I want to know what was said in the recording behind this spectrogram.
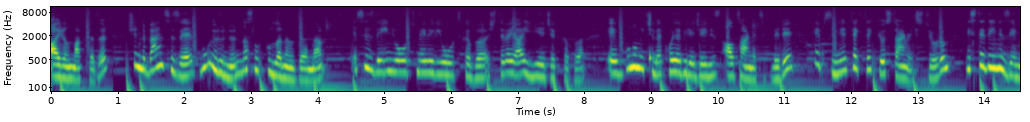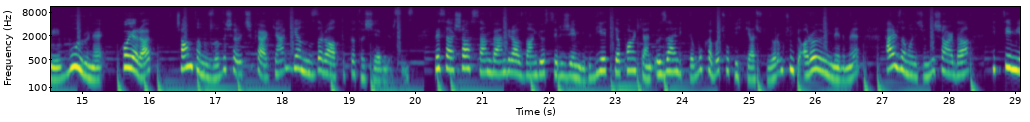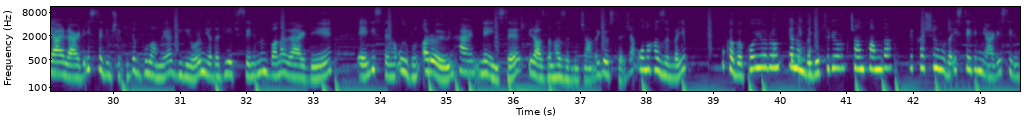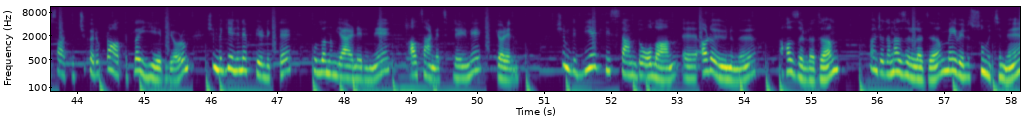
ayrılmaktadır. Şimdi ben size bu ürünün nasıl kullanıldığını, e, siz deyin yoğurt, meyveli yoğurt kabı işte veya yiyecek kabı, e, bunun içine koyabileceğiniz alternatifleri hepsini tek tek göstermek istiyorum. İstediğiniz yemeği bu ürüne koyarak çantanızla dışarı çıkarken yanınızda rahatlıkla taşıyabilirsiniz. Mesela şahsen ben birazdan göstereceğim gibi diyet yaparken özellikle bu kaba çok ihtiyaç duyuyorum. Çünkü ara öğünlerimi her zaman için dışarıda gittiğim yerlerde istediğim şekilde bulamayabiliyorum ya da diyetisyenimin bana verdiği e, listeme uygun ara öğün her neyse birazdan hazırlayacağım ve göstereceğim. Onu hazırlayıp bu kaba koyuyorum, yanımda götürüyorum çantamda ve kaşığımı da istediğim yerde istediğim saatte çıkarıp rahatlıkla yiyebiliyorum. Şimdi gelin hep birlikte kullanım yerlerini, alternatiflerini görelim. Şimdi diyet listemde olan e, ara öğünümü hazırladım. Önceden hazırladığım meyveli smoothie'mi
